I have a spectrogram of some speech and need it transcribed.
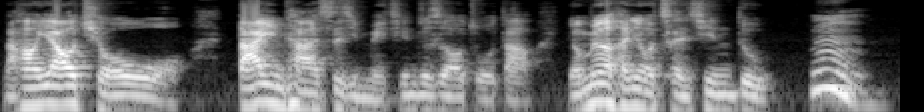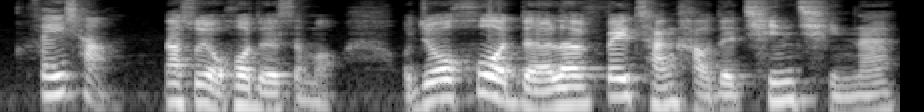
然后要求我答应她的事情每天就是要做到，有没有很有诚信度？嗯，非常。那所以我获得什么？我就获得了非常好的亲情啊，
